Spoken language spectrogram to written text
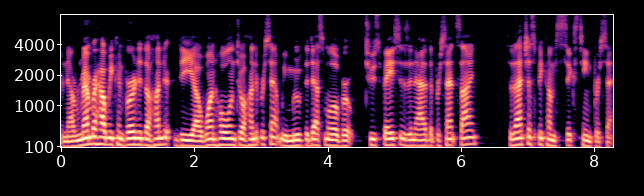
Now remember how we converted the, hundred, the uh, one whole into 100%? We moved the decimal over two spaces and added the percent sign. So that just becomes 16%.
